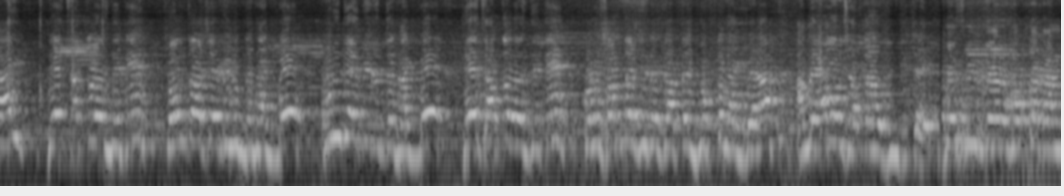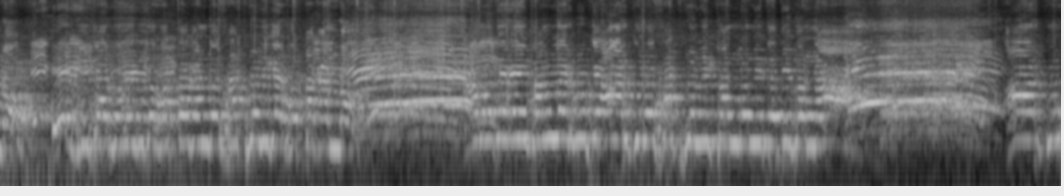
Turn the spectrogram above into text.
চাই, যে ছাত্র রাজনীতি সন্ত্রাসের বিরুদ্ধে থাকবে বিরুদ্ধে থাকবে, যে ছাত্র রাজনীতি কোন সন্ত্রাসীদের সাথে যুক্ত থাকবে না, আমরা এমন ছাত্র রাজনীতি চাই হত্যাকাণ্ড, এই বহির্ভূত হত্যাকাণ্ড, ছাত্রলীগের হত্যাকাণ্ড। আমাদের এই বাংলার বুকে আর কোন ছাত্রলীগ জন্ম নিতে দিব না। আর কোন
